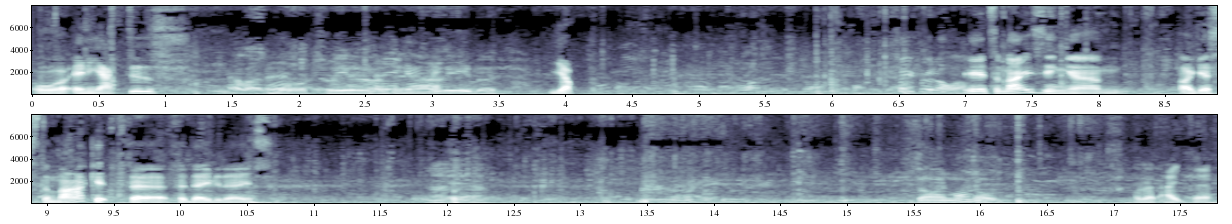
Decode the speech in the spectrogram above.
Or any actors? More thriller generally, but Yep. Yeah, it's amazing, um, I guess, the market for, for DVDs. ah, yeah. Sign one or? I've got eight there.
